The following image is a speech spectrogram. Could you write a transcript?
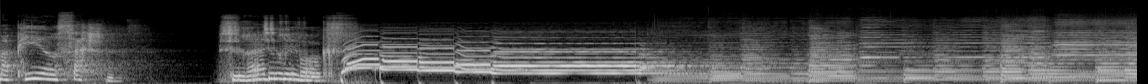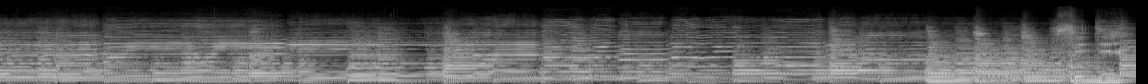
Femme à pire sessions sur Radio Revox. C'était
